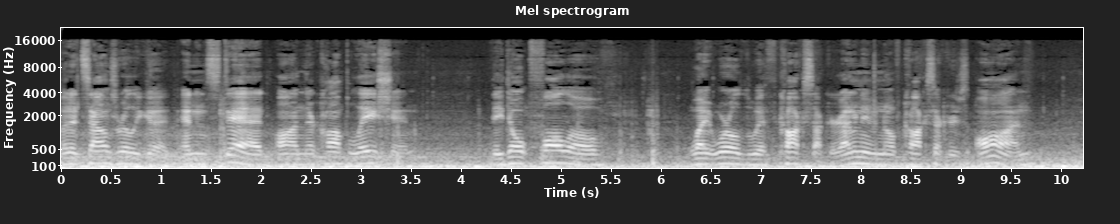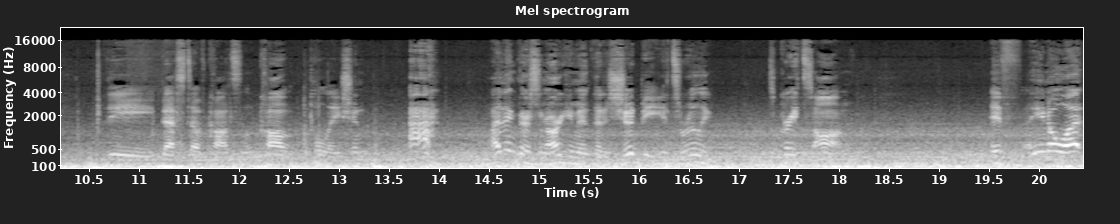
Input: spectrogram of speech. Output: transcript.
But it sounds really good. And instead, on their compilation, they don't follow White World with Cocksucker. I don't even know if Cocksucker's on the best of compilation. Ah, I think there's an argument that it should be. It's really, it's a great song. If you know what,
